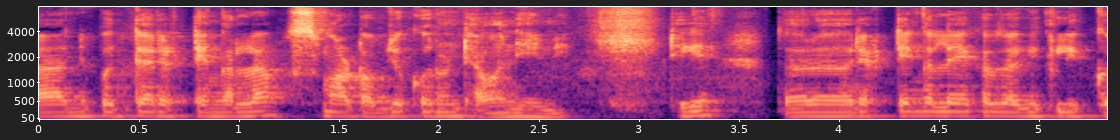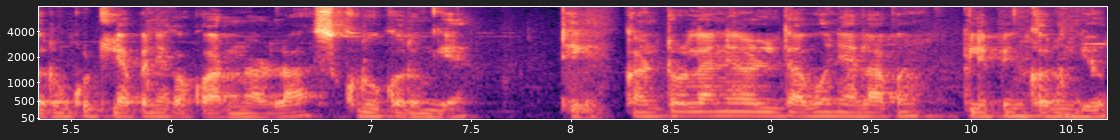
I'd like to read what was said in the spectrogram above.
आणि पण त्या रेक्टँगलला स्मार्ट ऑब्जेक्ट करून ठेवा नेहमी. ठीक आहे? तर रेक्टँगलला एका जागी क्लिक करून कुठल्या पण एका कॉर्नरला स्क्रू करून घ्या. ठीक आहे? कंट्रोल आणि अल्ट दाबून याला आपण क्लिपिंग करून घेऊ.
